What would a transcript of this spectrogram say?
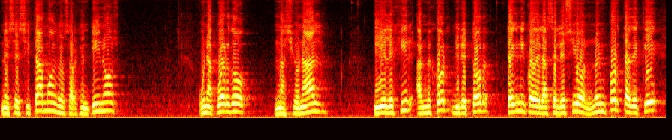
necesitamos los argentinos un acuerdo nacional y elegir al mejor director técnico de la selección, no importa de qué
